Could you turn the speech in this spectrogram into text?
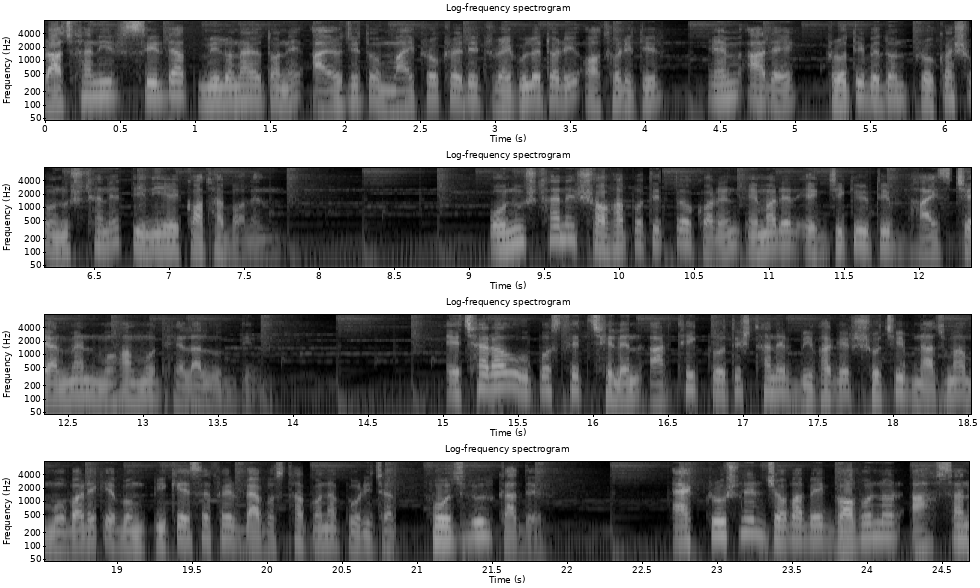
রাজধানীর সিরডাপ মিলনায়তনে আয়োজিত মাইক্রোক্রেডিট রেগুলেটরি অথরিটির এমআরএ প্রতিবেদন প্রকাশ অনুষ্ঠানে তিনি এই কথা বলেন। অনুষ্ঠানে সভাপতিত্ব করেন এমআরের executive vice chairman Mohammad Helal Uddin. এছাড়াও উপস্থিত ছিলেন আর্থিক প্রতিষ্ঠানের বিভাগের সচিব নাজমা মোবারক এবং পিকেএসএফ এর ব্যবস্থাপনা পরিচালক ফজলুল কাদের। এক প্রশ্নের জবাবে গভর্নর আহসান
